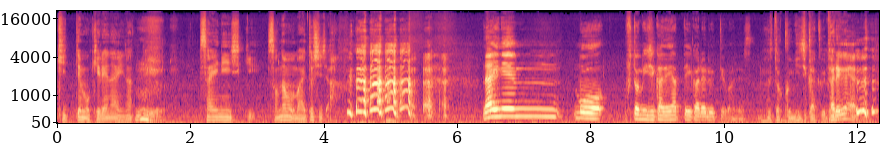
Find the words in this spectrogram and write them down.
切っても切れないなっていう再認識。そんなもん毎年じゃ 来年も太短でやっていかれるっていう感じです太く短く誰がやる？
